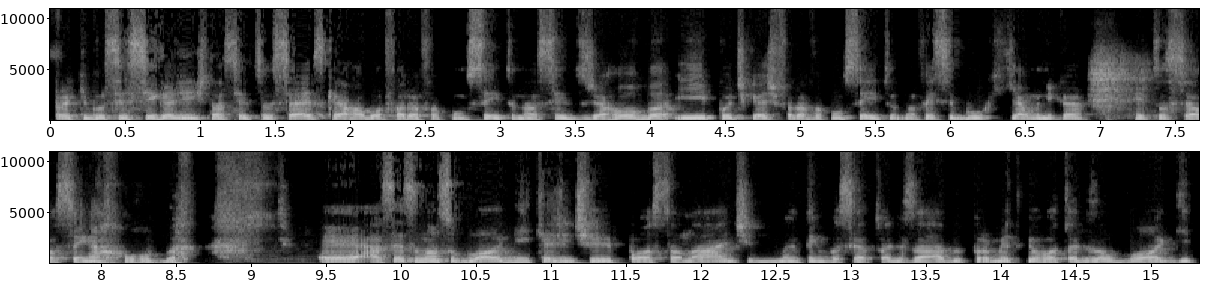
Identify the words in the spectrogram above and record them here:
para que você siga a gente nas redes sociais, que é arroba Farofa Conceito nas redes de arroba e podcast Farofa Conceito no Facebook, que é a única rede social sem arroba. É, acesse o nosso blog, que a gente posta lá, a gente mantém você atualizado. Prometo que eu vou atualizar o blog.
